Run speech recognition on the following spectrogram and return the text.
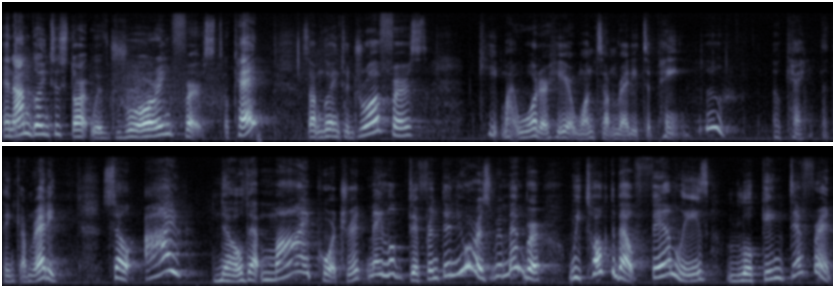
and I'm going to start with drawing first, okay? So I'm going to draw first, keep my water here once I'm ready to paint. Ooh, okay, I think I'm ready. So I know that my portrait may look different than yours. Remember, we talked about families looking different.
